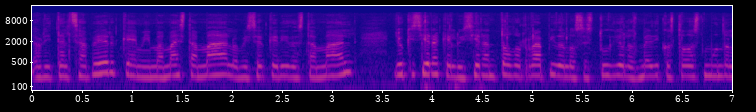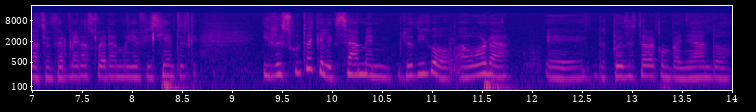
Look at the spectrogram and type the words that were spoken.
Ahorita el saber que mi mamá está mal o mi ser querido está mal, yo quisiera que lo hicieran todo rápido, los estudios, los médicos, todo el mundo, las enfermeras fueran muy eficientes. Y resulta que el examen, yo digo, ahora, eh, después de estar acompañando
